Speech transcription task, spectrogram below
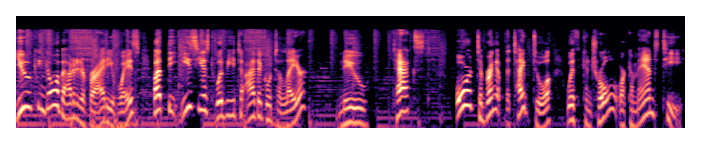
You can go about it a variety of ways, but the easiest would be to either go to Layer, New, Text, or to bring up the Type tool with Control or Command T.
